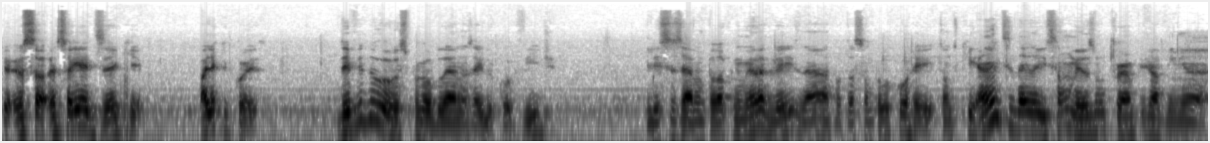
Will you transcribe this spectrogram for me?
Eu só, eu só ia dizer que, olha que coisa. Devido aos problemas aí do Covid, eles fizeram pela primeira vez né, a votação pelo correio. Tanto que antes da eleição mesmo, o Trump já vinha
